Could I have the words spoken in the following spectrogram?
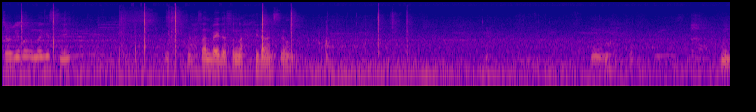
চৌকি পর্যন্ত গেছি হাসান ভাই দেখো না খিদা। হুম।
